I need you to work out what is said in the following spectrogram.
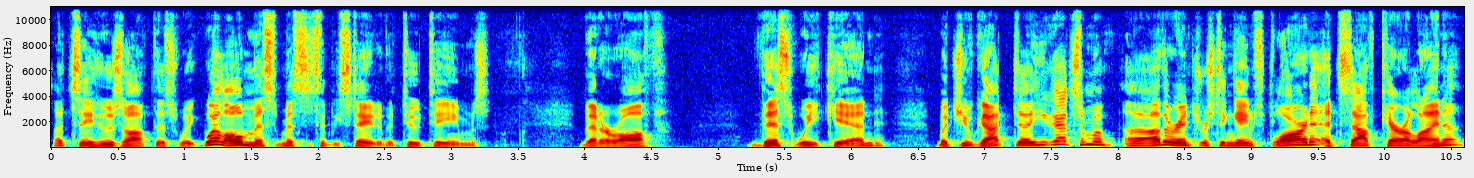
Let's see who's off this week. Well, Ole Miss, Mississippi State are the two teams that are off this weekend. But you've got uh, you got some uh, other interesting games. Florida at South Carolina.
